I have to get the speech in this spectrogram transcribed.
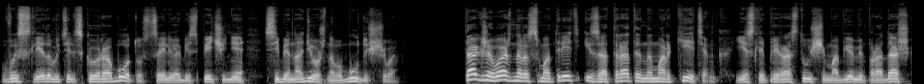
в исследовательскую работу с целью обеспечения себе надежного будущего. Также важно рассмотреть и затраты на маркетинг. Если при растущем объеме продаж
